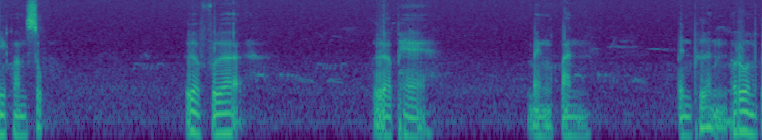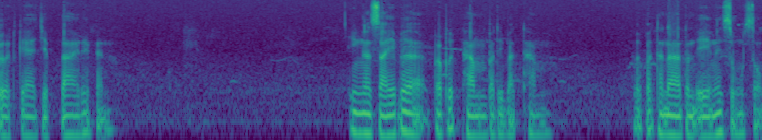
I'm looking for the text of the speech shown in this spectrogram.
มีความสุข เอื้อเฟื้อเพื่อแผ่แบ่งปัน เป็นเพื่อนร่วมเกิดแก่เจ็บตายด้วยกันอิงอาศัยเพื่อประพฤติธรรม ปฏิบัติธรรม พัฒนาตนเองให้สูงส่ง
